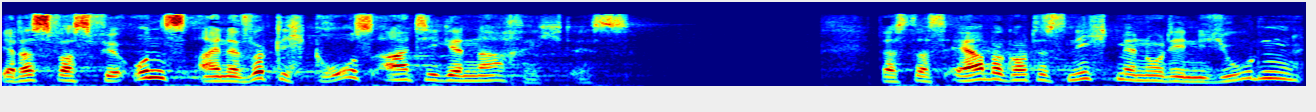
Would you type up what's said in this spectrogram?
ja das, was für uns eine wirklich großartige Nachricht ist, dass das Erbe Gottes nicht mehr nur den Juden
